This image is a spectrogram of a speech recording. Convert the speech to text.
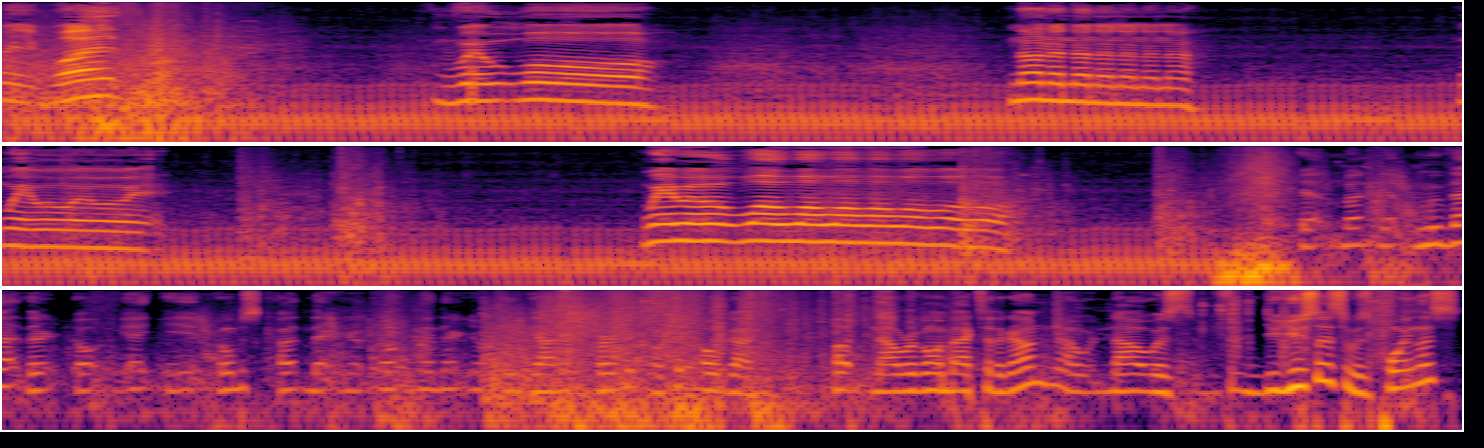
Wait, what? Wait, whoa, whoa, whoa. No, no, no, no, no, no, no. Wait, wait, wait, wait, wait. Wait, wait, wait, whoa, whoa, whoa, whoa, whoa, whoa, whoa. Yeah, yeah, move that there. Oh, yeah, yeah, oops, uh, there, oh, there, oh, we got it, perfect. Okay, oh god. Oh, now we're going back to the ground. Now, now it was useless. It was pointless.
